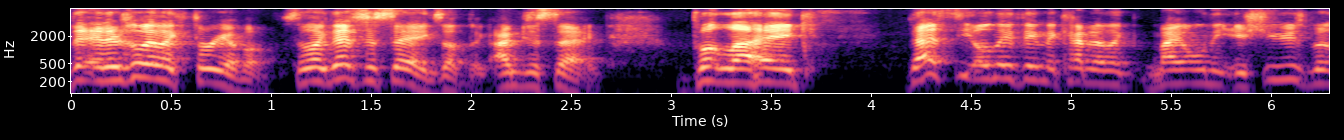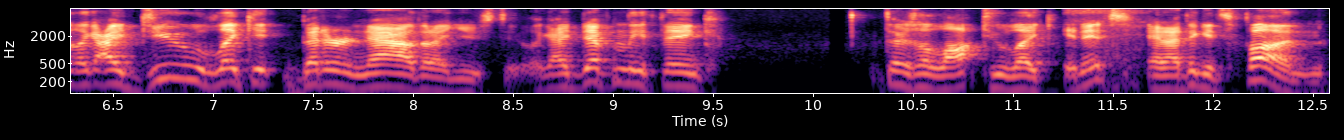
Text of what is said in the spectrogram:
there's only like three of them. So like that's just saying something. I'm just saying. But like that's the only thing that kind of like my only issues. But like I do like it better now than I used to. Like I definitely think there's a lot to like in it, and I think it's fun.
